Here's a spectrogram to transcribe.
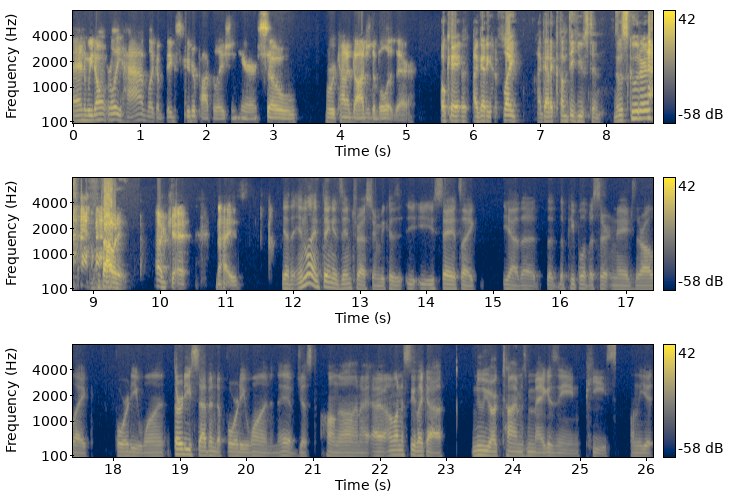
And we don't really have like a big scooter population here. So we're kind of dodged a bullet there. Okay. I got to get a flight. I got to come to Houston. No scooters about it. Okay. Nice. Yeah. The inline thing is interesting because you, you say it's like, yeah, the, the, the people of a certain age, they're all like, 41 37 to 41 and they have just hung on i i, I want to see like a new york times magazine piece on the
